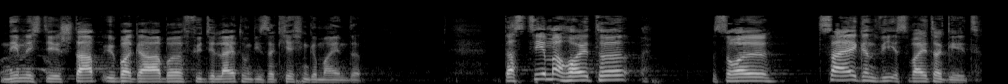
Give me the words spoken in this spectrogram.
nämlich die Stabübergabe für die Leitung dieser Kirchengemeinde. Das Thema heute soll zeigen, wie es weitergeht.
